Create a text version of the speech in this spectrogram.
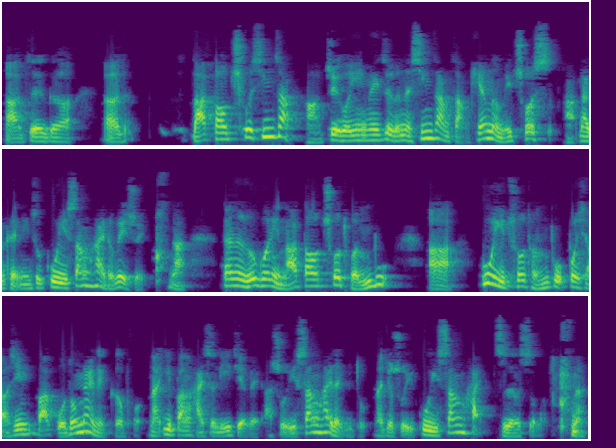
啊，这个呃拿刀戳心脏啊，最后因为这个人的心脏长偏了没戳死啊，那肯定是故意伤害的未遂啊。但是如果你拿刀戳臀部啊，故意戳臀部，不小心把股动脉给割破，那一般还是理解为啊属于伤害的意图，那就属于故意伤害致人死亡。那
